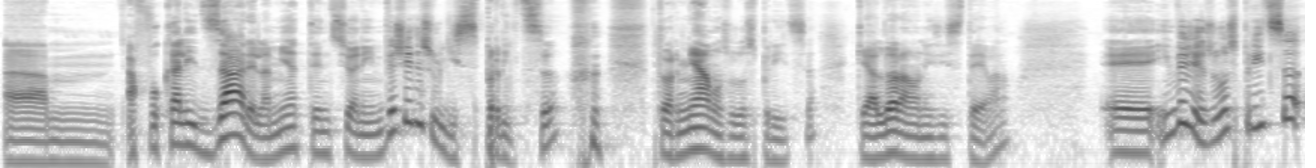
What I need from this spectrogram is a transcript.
um, a focalizzare la mia attenzione invece che sugli spritz, torniamo sullo spritz, che allora non esistevano, eh, invece sullo spritz,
